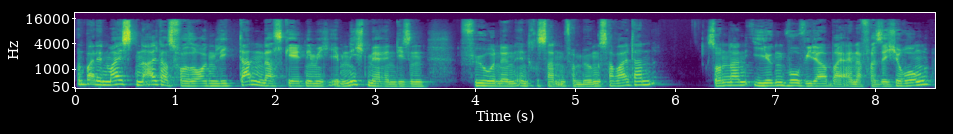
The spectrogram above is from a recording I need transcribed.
Und bei den meisten Altersvorsorgen liegt dann das Geld nämlich eben nicht mehr in diesen führenden, interessanten Vermögensverwaltern, sondern irgendwo wieder bei einer Versicherung,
